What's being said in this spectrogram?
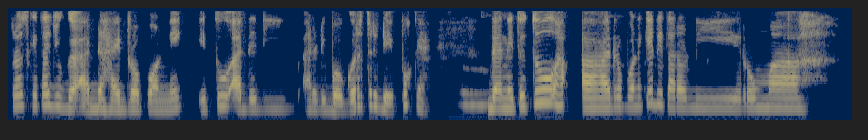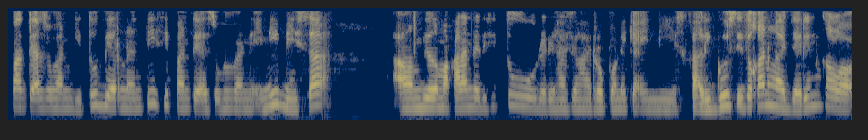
Terus kita juga ada hidroponik itu ada di ada di Bogor atau di Depok ya. Hmm. Dan itu tuh uh, hidroponiknya ditaruh di rumah panti asuhan gitu biar nanti si panti asuhan ini bisa ambil makanan dari situ dari hasil hidroponiknya ini. Sekaligus itu kan ngajarin kalau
